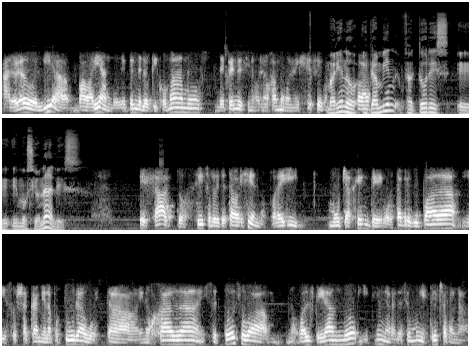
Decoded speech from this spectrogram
a lo largo del día va variando, depende de lo que comamos, depende si nos enojamos con el jefe. Mariano, y también factores eh, emocionales. Exacto, sí, eso es lo que te estaba diciendo. Por ahí mucha gente o está preocupada y eso ya cambia la postura o está enojada, y todo eso va nos va alterando y tiene una relación muy estrecha con la,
